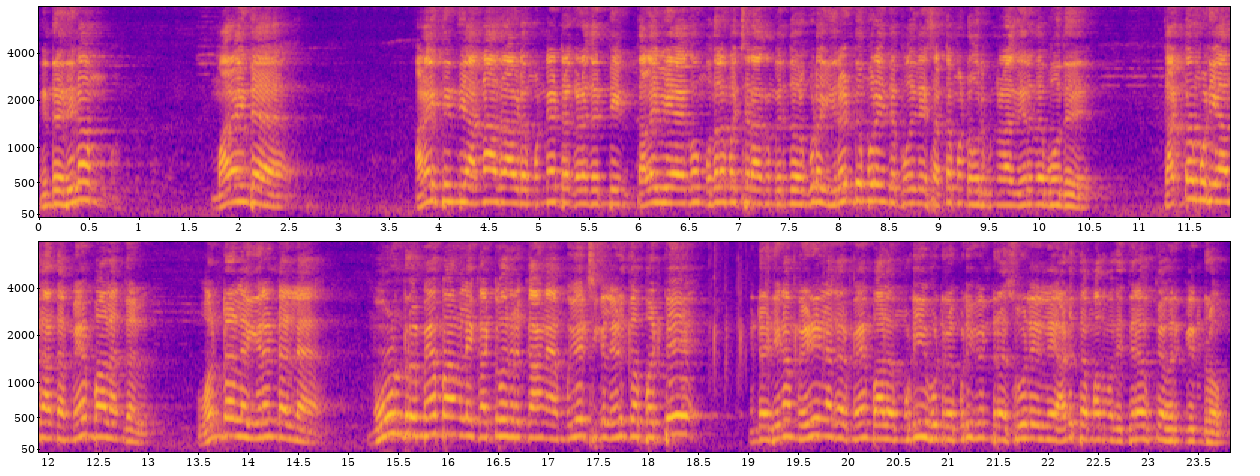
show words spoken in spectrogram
இன்றைய தினம் மறைந்த அனைத்து இந்திய அண்ணா திராவிட முன்னேற்ற கழகத்தின் தலைவியாகவும் முதலமைச்சராகவும் இருந்தவர் கூட இரண்டு முறை இந்த பகுதியில் சட்டமன்ற உறுப்பினராக இருந்தபோது கட்ட முடியாத அந்த மேம்பாலங்கள் ஒன்றல்ல இரண்டல்ல மூன்று மேம்பாலங்களை கட்டுவதற்கான முயற்சிகள் எடுக்கப்பட்டு இன்றைய தினம் எழில்நகர் மேம்பாலம் முடிவுன்ற முடிகின்ற சூழலில் அடுத்த மாதம் அதை திறக்கவிருக்கின்றோம்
